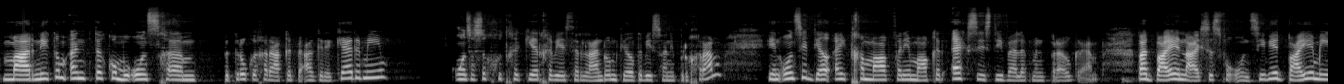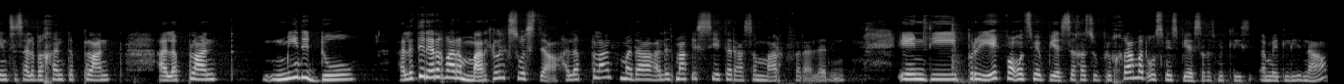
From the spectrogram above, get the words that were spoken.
Maar net om in te kom hoe ons um, betrokke geraak het by Agri Academy. Ons is so goedgekeur gewees ter lande om deel te wees van die program en ons het deel uitgemaak van die Market Access Development Program wat baie nice is vir ons. Jy weet baie mense as hulle begin te plant, hulle plant met die doel Hulle het nie regtig maar 'n marklik so stel. Hulle plant maar daar, hulle maak nie seker daar's 'n mark vir hulle nie. En die projek waar ons mee besig is, 'n program wat ons mee besig is met met Lina,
